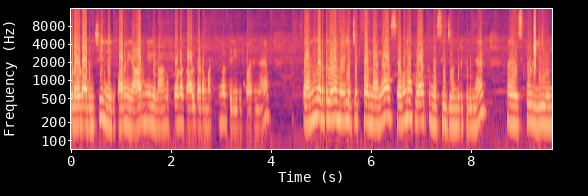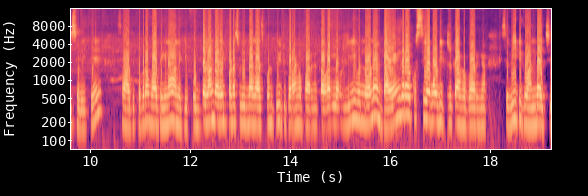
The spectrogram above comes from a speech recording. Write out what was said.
க்ரௌடாக இருந்துச்சு. இன்னைக்கு பாருங்க யாருமே இல்லை. நாங்க போன கால் தடை மட்டும்தான் தெரியுது பாருங்க. ஸோ அந்த இடத்துல தான் மெயில செக் பண்ணாங்க. செவன் ஓ கிளாக் மெசேஜ் வந்திருக்குதுங்க ஸ்கூல் லீவுன்னு சொல்லிட்டு. ஸோ அதுக்கப்புறம் பாத்தீங்கன்னா அன்னைக்கு ஃபுட்டெல்லாம் டொனேட் பண்ண சொல்லியிருந்தாங்க. ஹஸ்பண்ட் தூக்கிட்டு போறாங்க பாருங்க கவர்ல லீவுன்னொன்னே பயங்கர குசியா ஓடிட்டு இருக்காங்க பாருங்க. ஸோ வீட்டுக்கு வந்தாச்சு.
